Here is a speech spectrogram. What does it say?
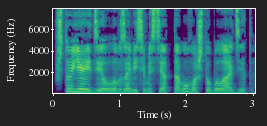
что я и делала в зависимости от того, во что была одета.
